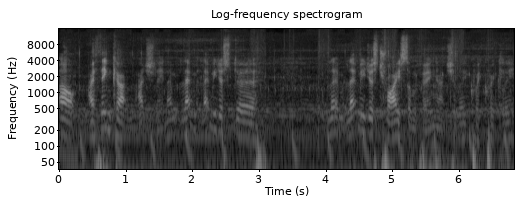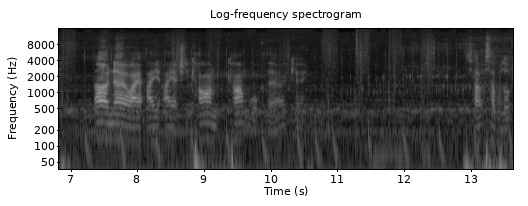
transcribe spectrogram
oh I think uh, actually let, let, let me just uh, let, let me just try something actually quick quickly oh no I, I, I actually can't can't walk there okay let's, let's have a look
